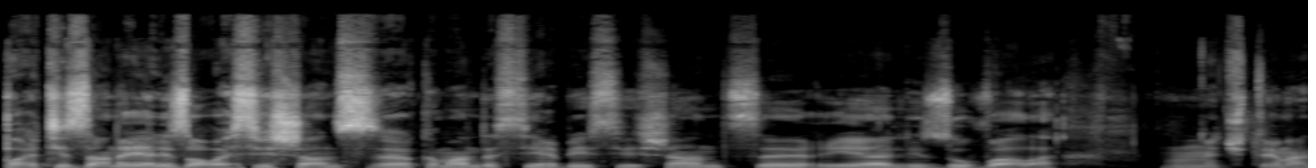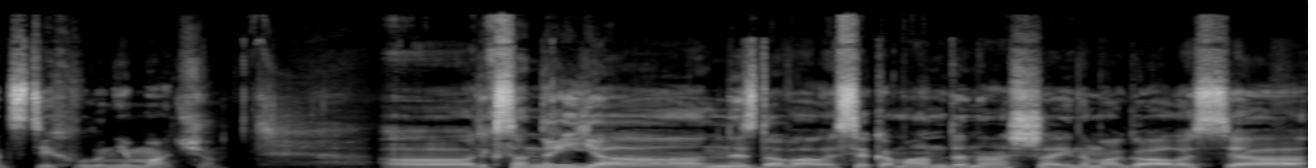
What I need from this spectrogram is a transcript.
Партизан реалізовує свій шанс. Е, Команда Сербії свій шанс реалізувала на 14-й хвилині матчу. Е, Олександрія не здавалася команда наша і намагалася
